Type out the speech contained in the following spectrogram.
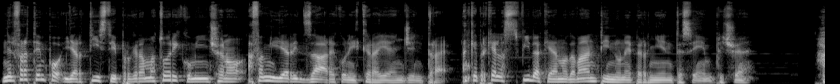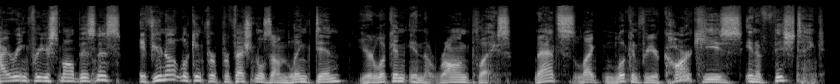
Nel frattempo gli artisti e i programmatori cominciano a familiarizzare con il CryEngine 3, anche perché la sfida che hanno davanti non è per niente semplice. Hiring for your small business? If you're not looking for professionals on LinkedIn, you're looking in the wrong place. That's like looking for your car keys in a fish tank.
